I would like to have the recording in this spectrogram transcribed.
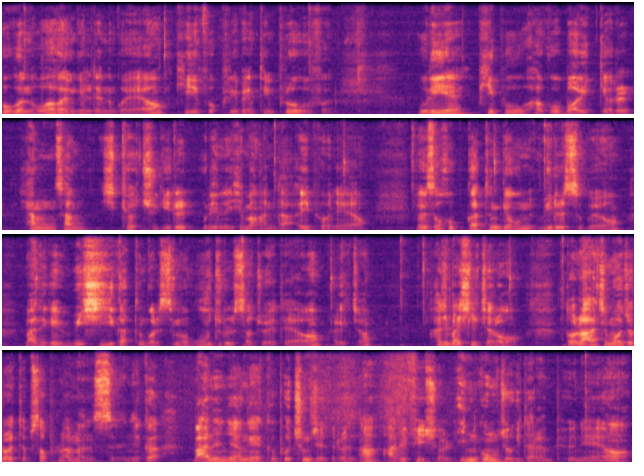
혹은 오화가 연결되는 거예요. give prevent 우리의 피부하고 머릿결을 향상시켜 주기를 우리는 희망한다. 이 표현이에요. 여기서 홉 같은 경우는 위를 쓰고요. 만약에 위시 같은 걸 쓰면 우드를 써줘야 돼요. 알겠죠? 하지만 실제로 또 large majority of supplements 그러니까 많은 양의 그 보충제들은 아 artificial 인공적이다라는 표현이에요.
